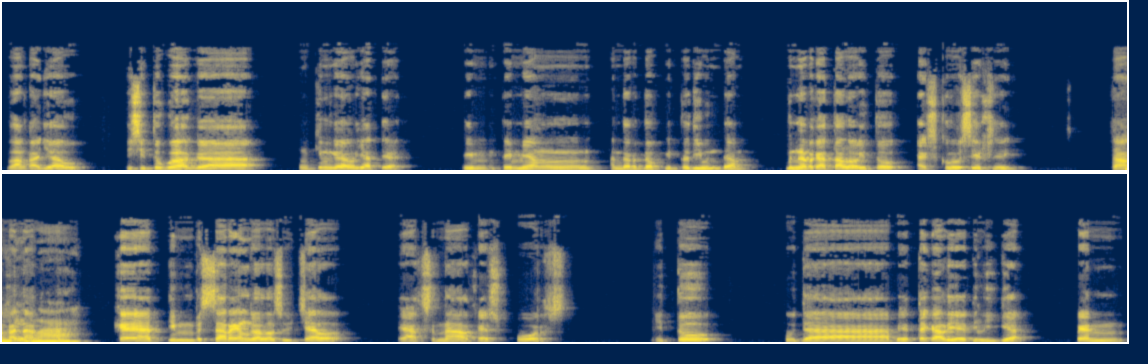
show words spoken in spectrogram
melangkah jauh. Di situ gue agak mungkin gak lihat ya tim-tim yang underdog itu diundang. Bener kata lo itu eksklusif sih. Seakan-akan Iyalah. kayak tim besar yang gak lolos UCL kayak Arsenal, kayak Spurs itu udah bete kali ya di liga pengen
